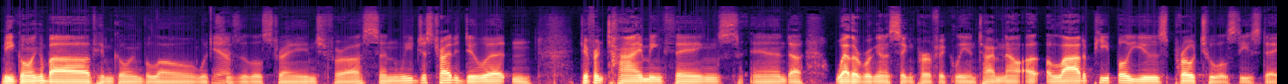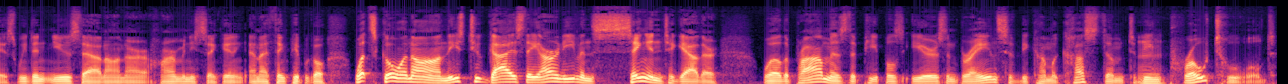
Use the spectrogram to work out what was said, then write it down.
me going above, him going below, which Yeah. is a little strange for us. And we just try to do it and different timing things and uh, whether we're going to sing perfectly in time. Now, a, a lot of people use Pro Tools these days. We didn't use that on our harmony singing, and I think people go, "What's going on? These two guys, they aren't even singing together." Well, the problem is that people's ears and brains have become accustomed to being pro tooled.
